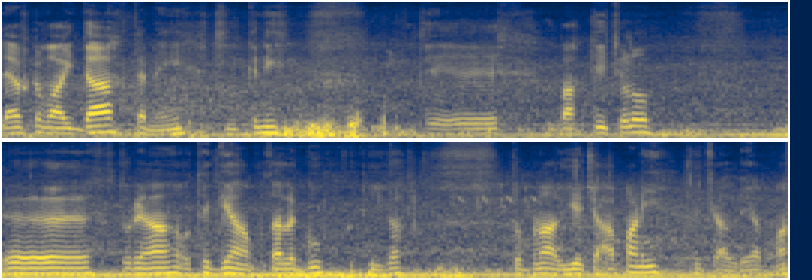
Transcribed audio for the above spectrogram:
ਲੈਫਟ ਵੱਜਦਾ ਕਿ ਨਹੀਂ, ਠੀਕ ਨਹੀਂ। ਤੇ ਬਾਕੀ ਚਲੋ ਤੁਰਿਆ ਉੱਥੇ ਗਿਆ ਪਤਾ ਲੱਗੂ, ਠੀਕ ਆ। ਤਾਂ ਬਣਾ ਲਈਏ ਚਾਹ ਪਾਣੀ ਤੇ ਚੱਲਦੇ ਆਪਾਂ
